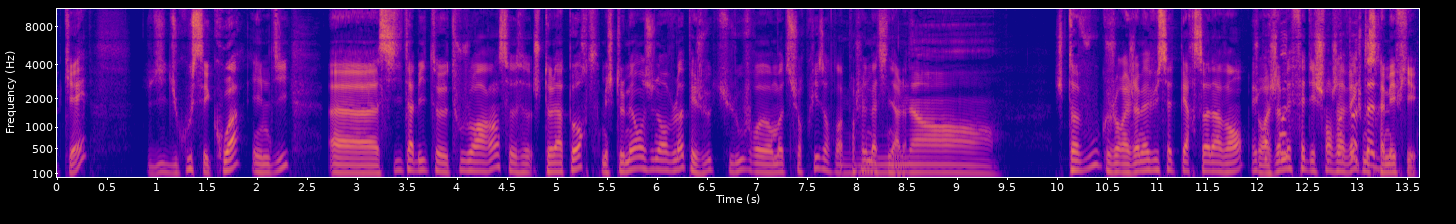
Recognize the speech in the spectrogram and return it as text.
Ok? Je lui dis, du coup, c'est quoi? Et il me dit, euh, si t'habites toujours à Reims, euh, je te l'apporte, mais je te le mets dans une enveloppe et je veux que tu l'ouvres en mode surprise dans ta prochaine matinale. Non. Je t'avoue que j'aurais jamais vu cette personne avant, j'aurais jamais fait d'échange avec, je me serais méfié.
